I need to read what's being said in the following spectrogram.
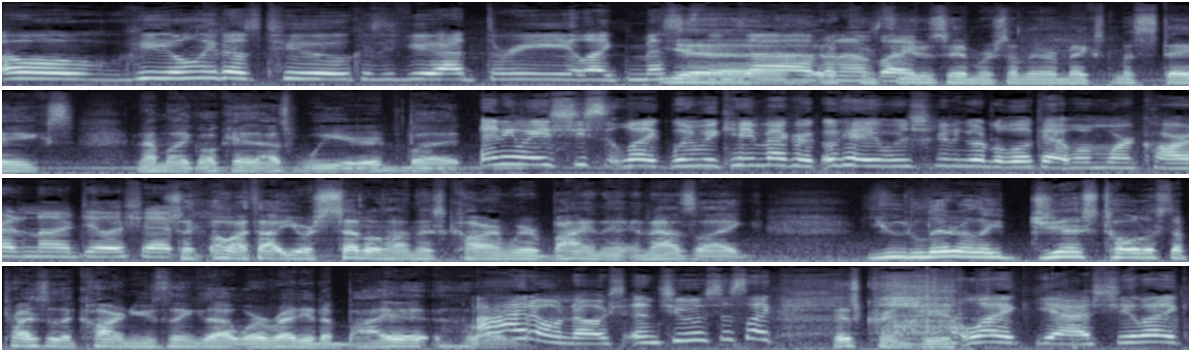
"Oh, he only does two because if you add three, it, like messes things up." And I was like, him or something, or makes mistakes. And I'm like, "Okay, that's weird," but Anyway, she's like, when we came back, we're like, okay, we're just gonna go to look at one more car at another dealership. She's like, "Oh, I thought you were settled on this car and we were buying it." And I was like, "You literally just told us the price of the car, and you think that we're ready to buy it?" Like, I don't know. And she was just like, It's cringy. like, yeah, she like,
